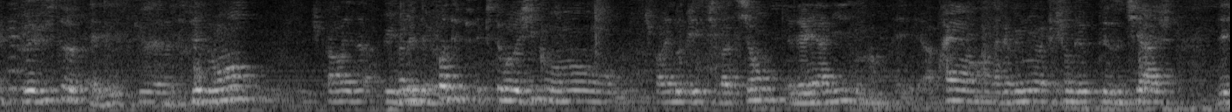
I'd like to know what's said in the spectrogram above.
Je voulais juste. Euh, c'était le moment où tu parlais de, des fautes épistémologiques au moment où tu parlais d'objectivation et de réalisme. Et après, on est revenu à la question des, outillages des,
